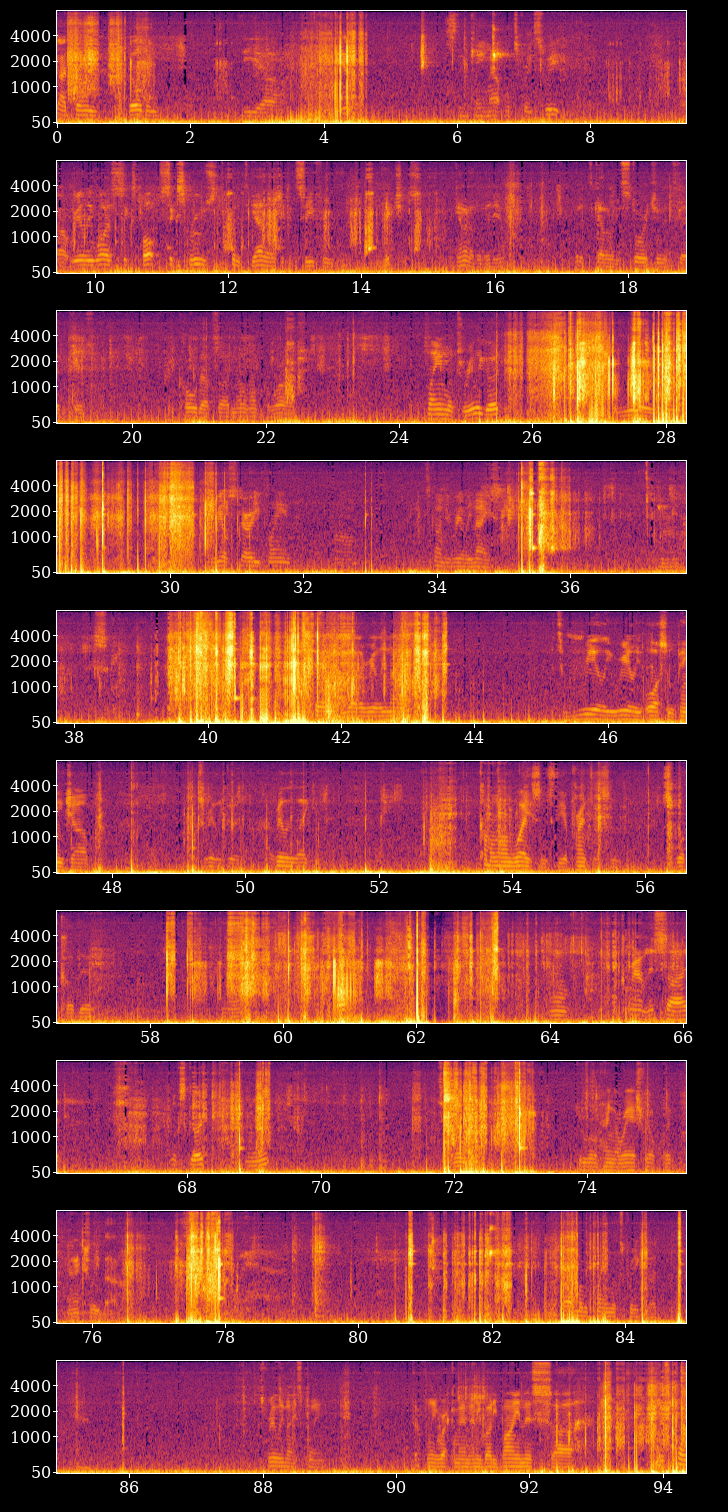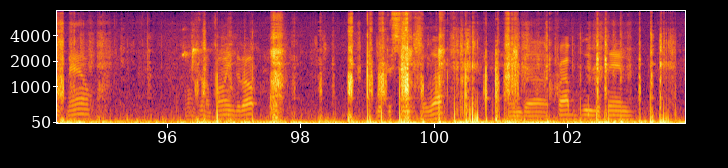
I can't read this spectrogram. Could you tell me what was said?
got done building the uh, commander. This thing came out, looks pretty sweet. Uh, really was six bolts, six screws to put it together, as you can see from pictures. Beginning of the video. Put it together in the storage unit today because it's pretty cold outside and I don't have a garage. The plane looks really good. Really, real sturdy plane. Um, it's going to be really nice. Um, let's see. Tail together really nice. It's a really, really awesome paint job. Looks really good. I really like it. Come since The Apprentice and Sport Cub there. Well, look around this side. Looks good. Alright. Take a little, get a little hang of rash real quick. Actually, about. Bottom of the plane looks pretty good. It's a really nice plane. Definitely recommend anybody buying this. Uh, this point now, I'm gonna bind it up with the SAFE Select, and uh, probably within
